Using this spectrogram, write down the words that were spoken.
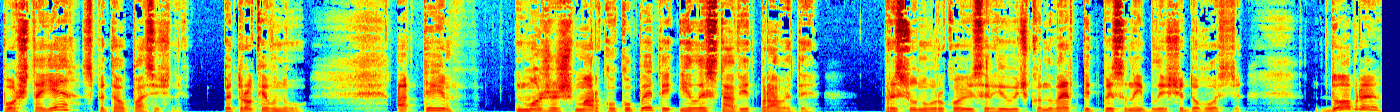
пошта є? спитав пасічник. Петро кивнув. А ти можеш Марку купити і листа відправити? Присунув рукою Сергійович конверт, підписаний ближче до гостя. Добре,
